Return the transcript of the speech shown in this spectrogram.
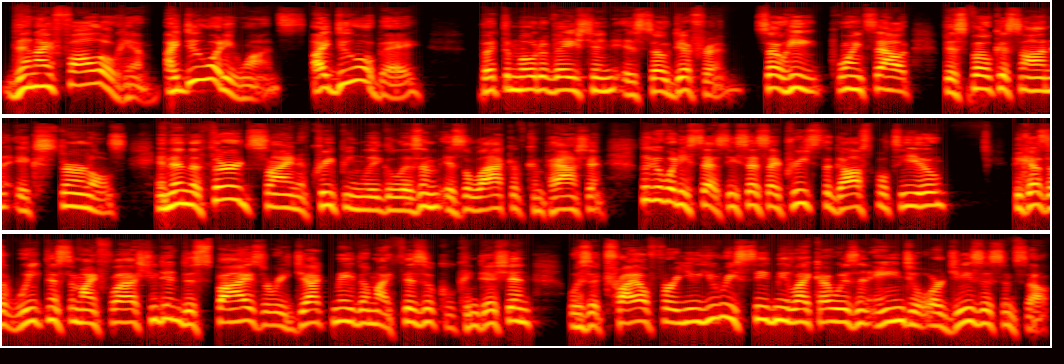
then I follow him. I do what he wants. I do obey but the motivation is so different. So he points out this focus on externals. And then the third sign of creeping legalism is the lack of compassion. Look at what he says. He says, I preached the gospel to you because of weakness in my flesh. You didn't despise or reject me, though my physical condition was a trial for you. You received me like I was an angel or Jesus himself.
